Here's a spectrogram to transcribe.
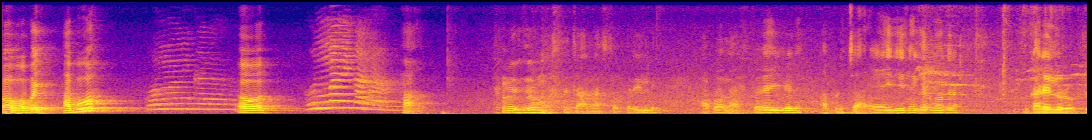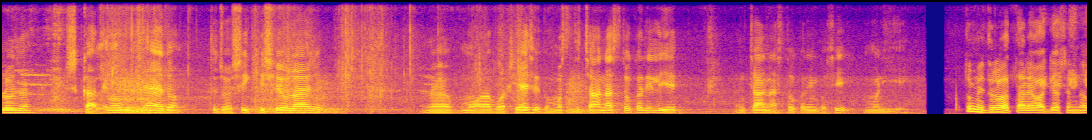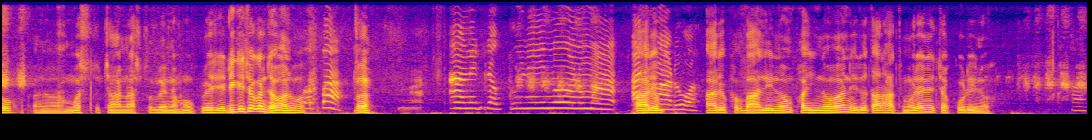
ઓહો ભાઈ આબુ ઓહો. હા. તમે જો મસ્ત ચા નાસ્તો કરી લે. આપણો નાસ્તો આવી ગયો છે. આપણી ચા આવી ગઈ છે ઘરમાં ગરમ ઘરેલો રોટલો છે. કાલેમાં આવ્યો હતો તો જો શીખી સેવ લાવ્યો છે. અને મોળા ગોઠિયા છે તો મસ્ત ચા નાસ્તો કરી લઈએ. અને ચા નાસ્તો કરીને પછી મળીએ. તો મિત્રો અત્યારે વાગ્યા છે નવ અને મસ્ત ચા નાસ્તો લઈને અમે ઉપડે છીએ. ડીગી ચોકન જવાનું હા? અરે અરે બાલીનો ફઈનો હ ને તો તારા હાથમાં રહે ને ચકુડીનો.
